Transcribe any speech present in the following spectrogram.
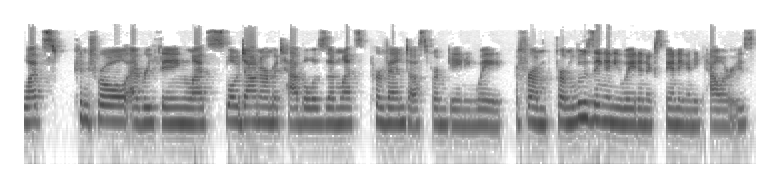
let's control everything. Let's slow down our metabolism. Let's prevent us from gaining weight from from losing any weight and expanding any calories.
